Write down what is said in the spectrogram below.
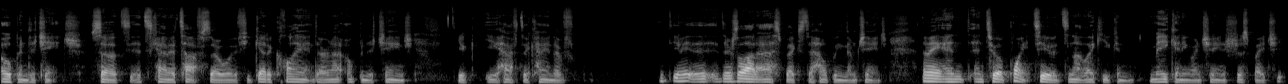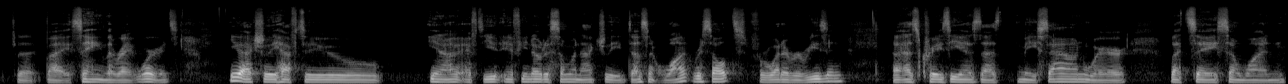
open to change. So it's it's kind of tough. So if you get a client they're not open to change you you have to kind of there's a lot of aspects to helping them change. I mean, and, and to a point too, it's not like you can make anyone change just by by saying the right words. You actually have to, you know, if you if you notice someone actually doesn't want results for whatever reason, uh, as crazy as that may sound, where let's say someone,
